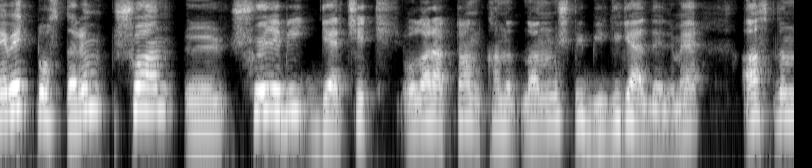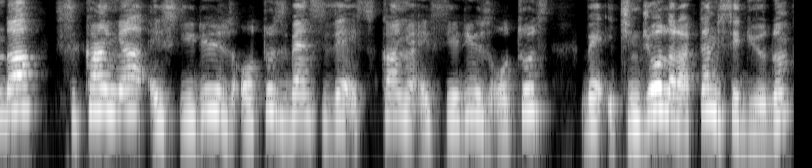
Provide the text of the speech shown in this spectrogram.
Evet dostlarım şu an e, şöyle bir gerçek olaraktan kanıtlanmış bir bilgi geldi elime. Aslında Scania S730 ben size Scania S730 ve ikinci olaraktan hissediyordum.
